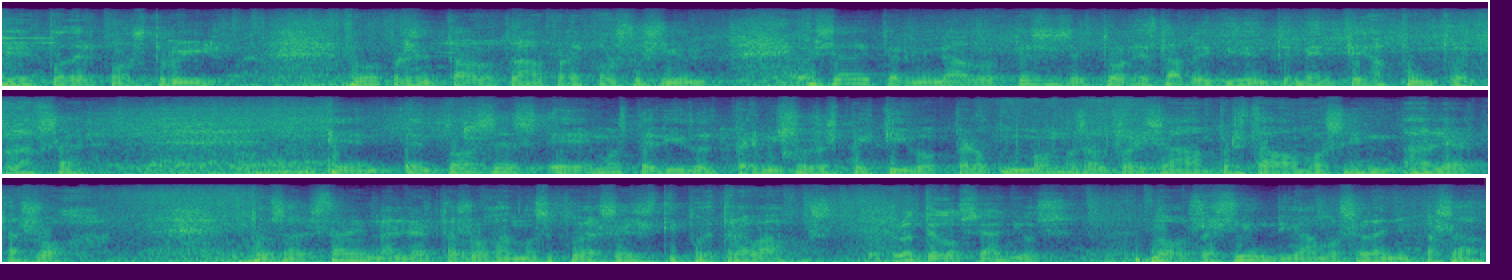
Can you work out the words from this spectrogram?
eh, poder construir. Hemos presentado los planos para construcción y se ha determinado que ese sector estaba evidentemente a punto de colapsar. Entonces eh, hemos pedido el permiso respectivo, pero no nos autorizaban, pero estábamos en alerta roja. Entonces al estar en alerta roja no se puede hacer ese tipo de trabajos. ¿Durante 12 años? No, recién digamos el año pasado.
